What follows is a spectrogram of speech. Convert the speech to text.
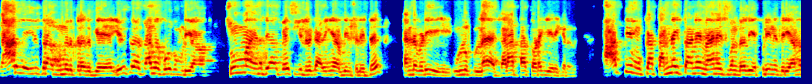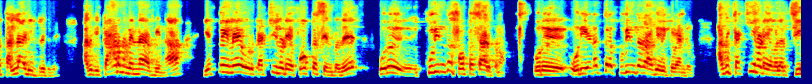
யாருங்க இருக்கிறா முன்னிறுத்துறதுக்கு? இருக்கிறத தாங்க கொடுக்க முடியும். சும்மா என்னத்தையாவது பேசிக்கிட்டு இருக்காதீங்க அப்படின்னு சொல்லிட்டு கண்டபடி உள்ளுக்குள்ள கலாட்டா தொடங்கி இருக்கிறது. அதிமுக தன்னைத்தானே மேனேஜ் பண்றது எப்படின்னு தெரியாம தள்ளாடிட்டு இருக்குது. அதுக்கு காரணம் என்ன அப்படின்னா எப்பயுமே ஒரு கட்சியினுடைய போக்கஸ் என்பது ஒரு குவிந்த போக்கஸா இருக்கணும். ஒரு ஒரு இடத்துல குவிந்ததாக இருக்க வேண்டும். அது கட்சியினுடைய வளர்ச்சி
